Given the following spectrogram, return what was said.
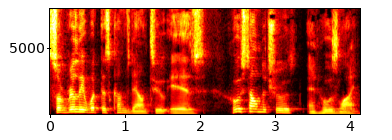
so, really, what this comes down to is who's telling the truth and who's lying.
